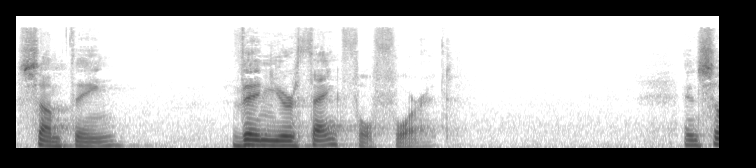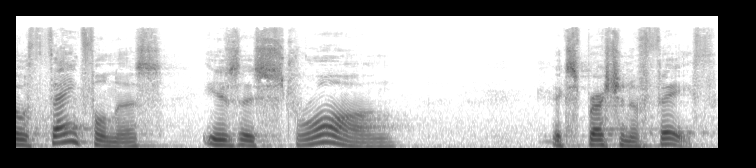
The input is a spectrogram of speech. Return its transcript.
something, then you're thankful for it. And so thankfulness is a strong expression of faith.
